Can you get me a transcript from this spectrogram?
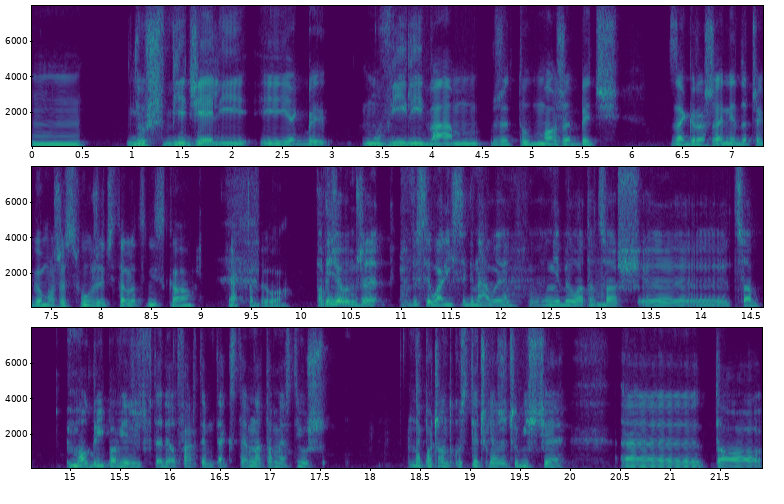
mm, już wiedzieli i jakby mówili wam, że tu może być zagrożenie, do czego może służyć to lotnisko? Jak to było? Powiedziałbym, że wysyłali sygnały. Nie było to mhm. coś, e, co mogli powiedzieć wtedy otwartym tekstem, natomiast już na początku stycznia rzeczywiście e, to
